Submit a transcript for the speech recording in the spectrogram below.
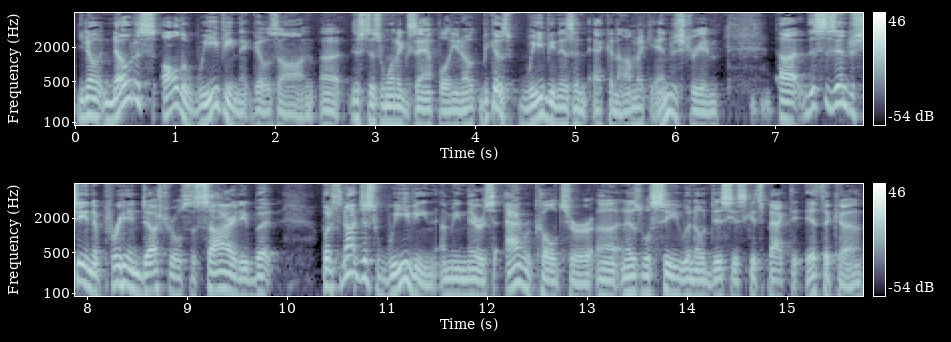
You know, notice all the weaving that goes on. Uh, just as one example, you know, because weaving is an economic industry, and uh, this is interesting in a pre-industrial society, but. But it's not just weaving. I mean, there's agriculture, uh, and as we'll see when Odysseus gets back to Ithaca,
